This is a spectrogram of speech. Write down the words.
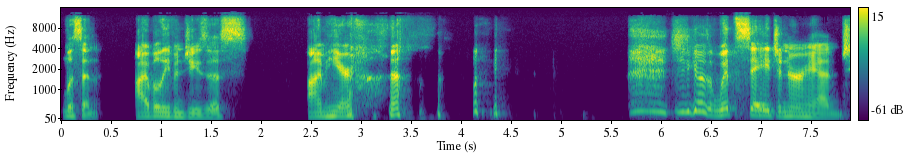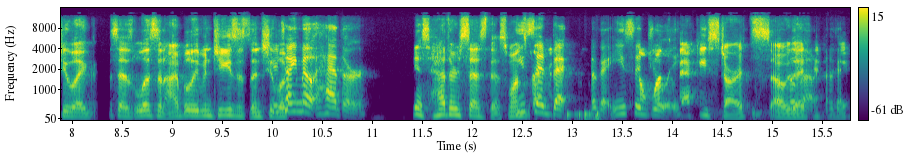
"Listen, I believe in Jesus. I'm here." she goes with sage in her hand. She like says, "Listen, I believe in Jesus," and she You're looks. talking about Heather. Yes, Heather says this. Once you said Beck. Okay, you said No, Julie. Becky starts. Oh, Oh, God, okay.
